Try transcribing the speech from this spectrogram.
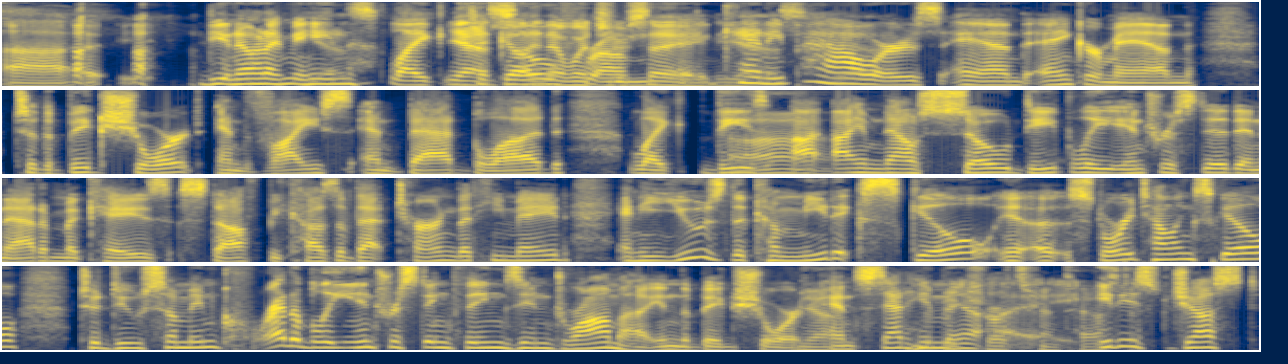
Uh, do you know what I mean? Yes. Like Yes, to go know what you're from uh, Kenny Yes, yeah. Powers and Anchorman to The Big Short and Vice and Bad Blood. Like these, Ah. I, I am now so deeply interested in Adam McKay's stuff because of that turn that he made, and he used the comedic skill, uh, storytelling skill, to do some incredibly interesting things in drama in The Big Short, Yeah. and set The him. Big uh, Short's it fantastic. is just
